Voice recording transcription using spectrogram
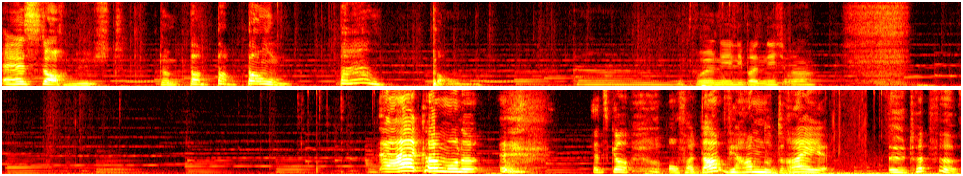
Es doch nicht. Bam, bam, bam, baum. Baum. Baum. Ähm, obwohl, nee, lieber nicht, oder? Ah, komm, ohne. Let's go. Oh, verdammt, wir haben nur drei äh, Töpfe.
